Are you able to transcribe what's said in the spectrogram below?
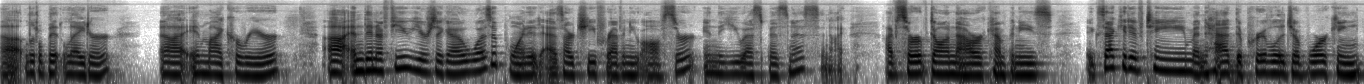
uh, a little bit later uh, in my career. Uh, and then a few years ago, was appointed as our chief revenue officer in the U.S. business. And I, I've served on our company's executive team and had the privilege of working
